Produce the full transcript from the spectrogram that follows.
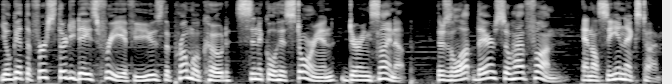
You'll get the first 30 days free if you use the promo code Cynical Historian during sign up. There's a lot there, so have fun, and I'll see you next time.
